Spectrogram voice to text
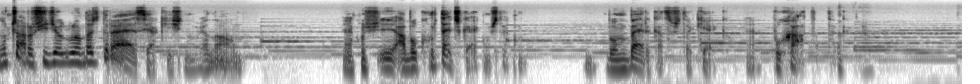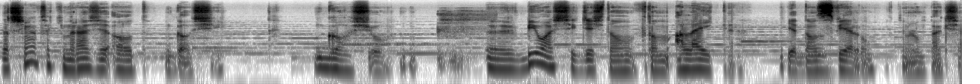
No Czaruś idzie oglądać dres jakiś, no wiadomo. Jakąś, albo kurteczkę jakąś taką. Bomberka, coś takiego. Puchata, tak. Zaczniemy w takim razie od Gosi. Gosiu, wbiłaś się gdzieś tą, w tą alejkę, jedną z wielu w tym lumpeksie.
